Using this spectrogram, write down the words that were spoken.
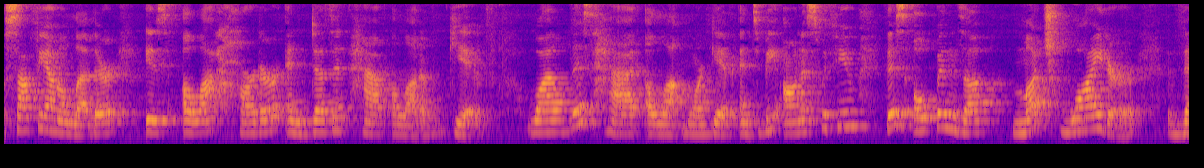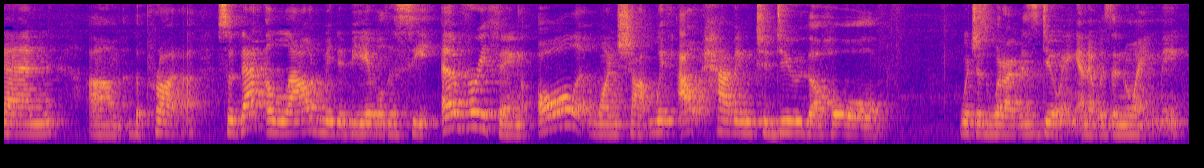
Saffiano leather is a lot harder and doesn't have a lot of give while this had a lot more give. And to be honest with you, this opens up much wider than um, the Prada. So that allowed me to be able to see everything all at one shot without having to do the whole, which is what I was doing and it was annoying me.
